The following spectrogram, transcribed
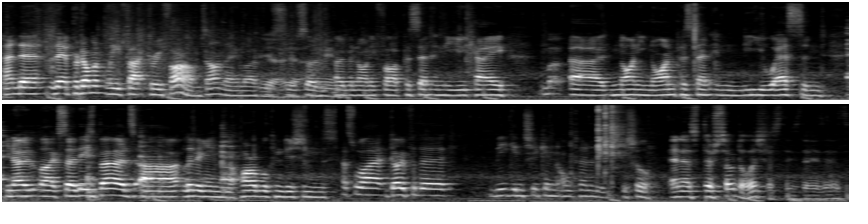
and they're, they're predominantly factory farms aren't they like Yeah, it's, yeah, it's I mean- over 95% in the uk uh, 99% in the us and you know like so these birds are living in horrible conditions that's why I go for the vegan chicken alternative for sure And it's, they're so delicious these days. It's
